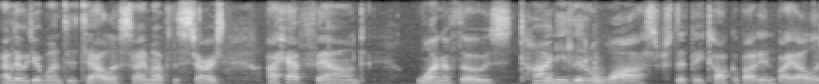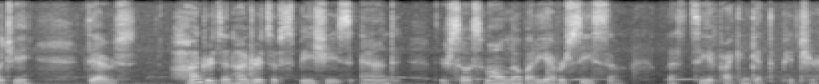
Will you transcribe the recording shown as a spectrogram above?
Hello, dear ones. It's Alice. I'm of the stars. I have found one of those tiny little wasps that they talk about in biology. There's hundreds and hundreds of species, and they're so small nobody ever sees them. Let's see if I can get the picture.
